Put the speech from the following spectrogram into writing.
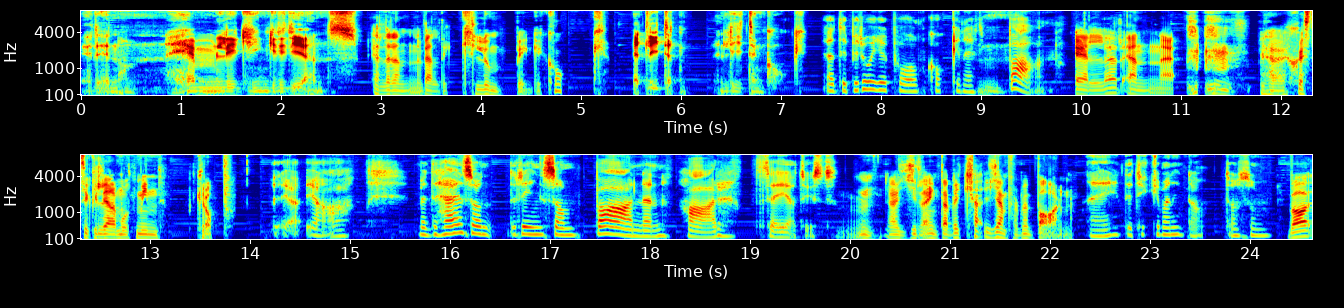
är det någon hemlig ingrediens? Eller en väldigt klumpig kock? Ett litet, en liten kock. Ja, det beror ju på om kocken är ett barn. Eller en... eh, jag gestikulerar mot min kropp. Ja, ja, men det här är en sån ring som barnen har, säger jag tyst. Mm, jag gillar inte att bli jämförd med barn. Nej, det tycker man inte om. De som Va?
